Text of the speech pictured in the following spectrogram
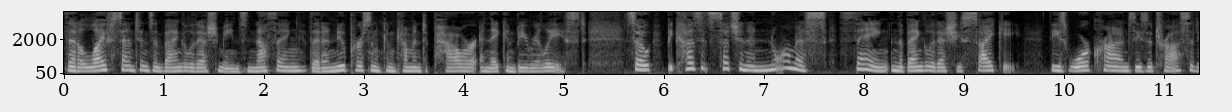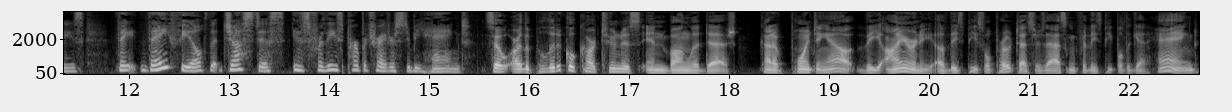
that a life sentence in Bangladesh means nothing, that a new person can come into power and they can be released. So, because it's such an enormous thing in the Bangladeshi psyche, these war crimes, these atrocities, they, they feel that justice is for these perpetrators to be hanged. So, are the political cartoonists in Bangladesh kind of pointing out the irony of these peaceful protesters asking for these people to get hanged,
